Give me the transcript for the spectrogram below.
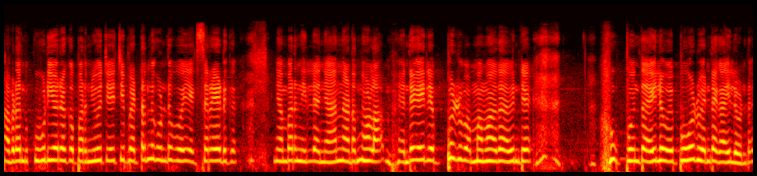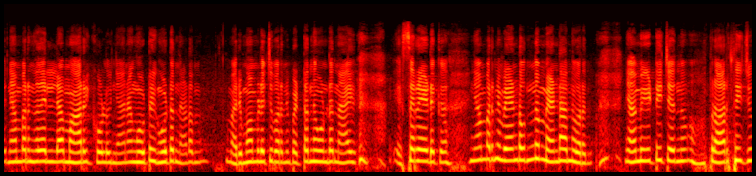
അവിടെ കൂടിയവരൊക്കെ പറഞ്ഞു ചേച്ചി പെട്ടെന്ന് കൊണ്ടുപോയി എക്സ്റേ എടുക്കുക ഞാൻ പറഞ്ഞില്ല ഞാൻ നടന്നോളാം. എന്റെ കയ്യിൽ എപ്പോഴും അമ്മ മാതാവിന്റെ ഉപ്പും തൈലവും എപ്പോഴും എന്റെ കയ്യിലുണ്ട്. ഞാൻ പറഞ്ഞതെല്ലാം മാറിക്കോളൂ. ഞാൻ അങ്ങോട്ടും ഇങ്ങോട്ടും നടന്നു. മരുമോൻ വിളിച്ച് പറഞ്ഞു പെട്ടെന്ന് കൊണ്ട് നായി എക്സ്റേ എടുക്കുക ഞാൻ പറഞ്ഞു വേണ്ട ഒന്നും വേണ്ട എന്ന് പറഞ്ഞു. ഞാൻ വീട്ടിൽ ചെന്നു പ്രാർത്ഥിച്ചു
